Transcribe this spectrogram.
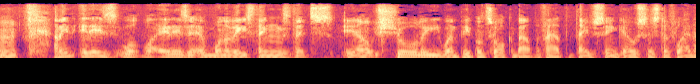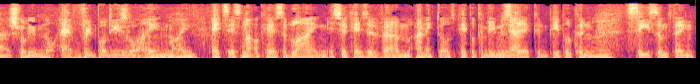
I mean, it is well, well, it is uh, one of these things that's you know. Surely, when people talk about the fact that they've seen ghosts and stuff like that, surely not everybody's lying, mate. It's it's not a case of lying. It's a case of um, anecdotes. People can be mistaken. People can see something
